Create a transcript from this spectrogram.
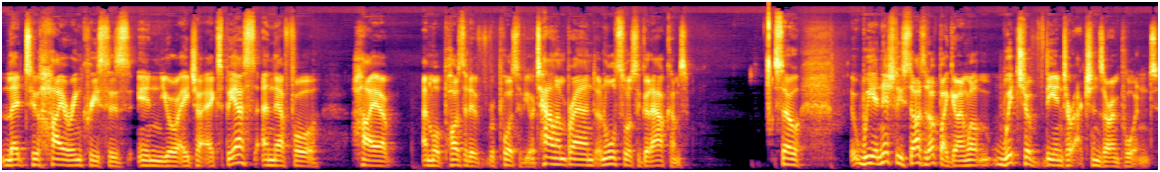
led to higher increases in your HR XPS and therefore higher and more positive reports of your talent brand and all sorts of good outcomes. So we initially started off by going, well, which of the interactions are important?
